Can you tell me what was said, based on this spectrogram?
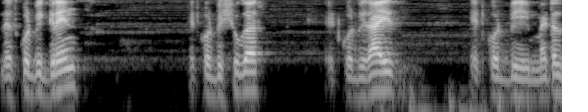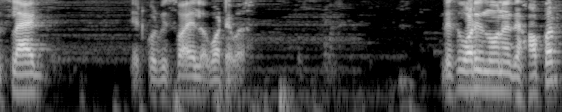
this could be grains, it could be sugar, it could be rice, it could be metal slags, it could be soil or whatever. This is what is known as a hopper.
